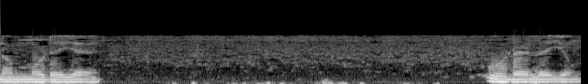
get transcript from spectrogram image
நம்முடைய உடலையும்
